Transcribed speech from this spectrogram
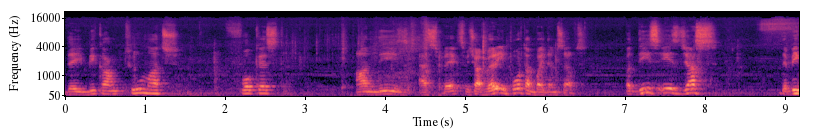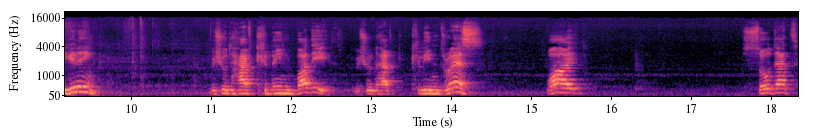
they become too much focused on these aspects, which are very important by themselves. But this is just the beginning. We should have clean body. We should have clean dress. Why? So that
